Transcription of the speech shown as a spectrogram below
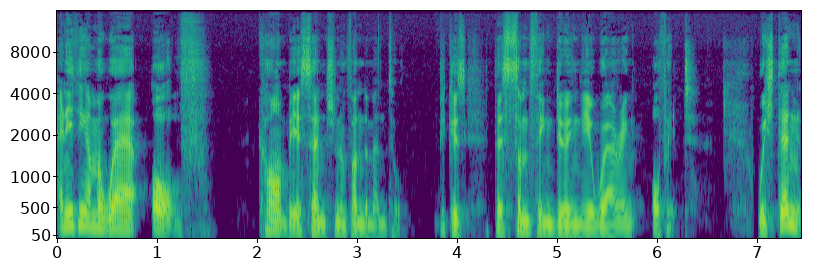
anything I'm aware of can't be essential and fundamental because there's something doing the awareing of it. Which then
